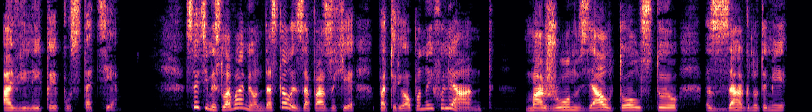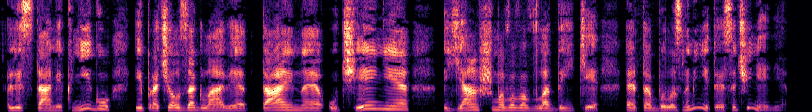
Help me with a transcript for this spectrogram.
о великой пустоте». С этими словами он достал из-за пазухи потрепанный фолиант. Мажун взял толстую с загнутыми листами книгу и прочел заглавие «Тайное учение Яшмового владыки». Это было знаменитое сочинение.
